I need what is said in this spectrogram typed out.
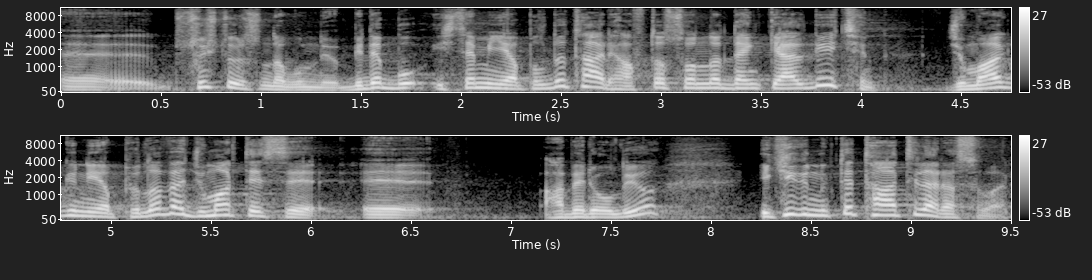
e, suç duyurusunda bulunuyor. Bir de bu işlemin yapıldığı tarih hafta sonuna denk geldiği için cuma günü yapıyorlar ve cumartesi e, haberi oluyor. İki günlük de tatil arası var.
